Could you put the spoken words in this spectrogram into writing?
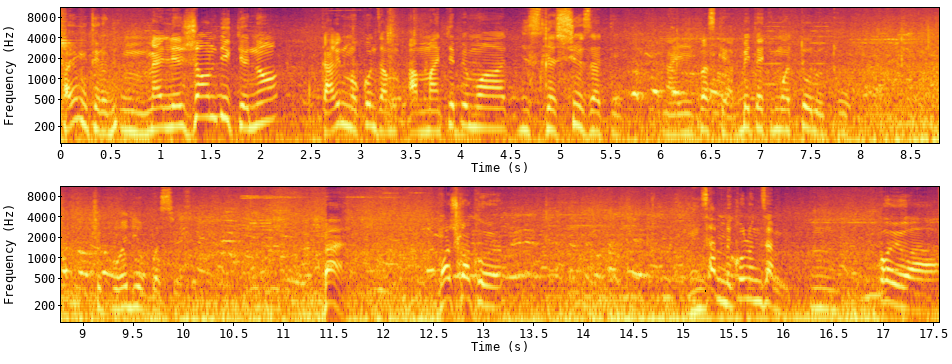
Famille mmh, Mais les gens disent que non, Karine Mokonz a, a manqué peu moi discrétion zate. Parce que peut-être moi tôt le trou. Je pourrais dire quoi ça Ben, moi je crois que Nzambe kolo Nzambe. Mm. Oyo a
